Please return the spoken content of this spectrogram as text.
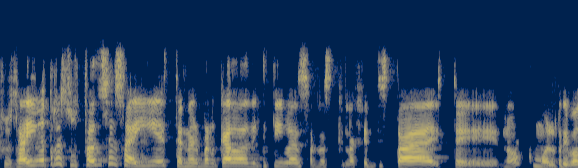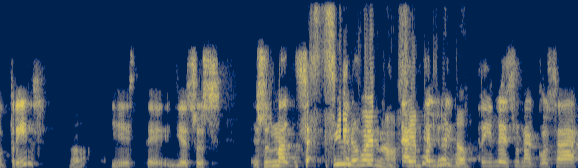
pues hay otras sustancias ahí, este, en el mercado adictivas a las que la gente está, este, ¿no? Como el ribotril, ¿no? Y este, y eso es, eso es más, o sea, Sí, creo que bueno, el 100%. ribotril es una cosa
